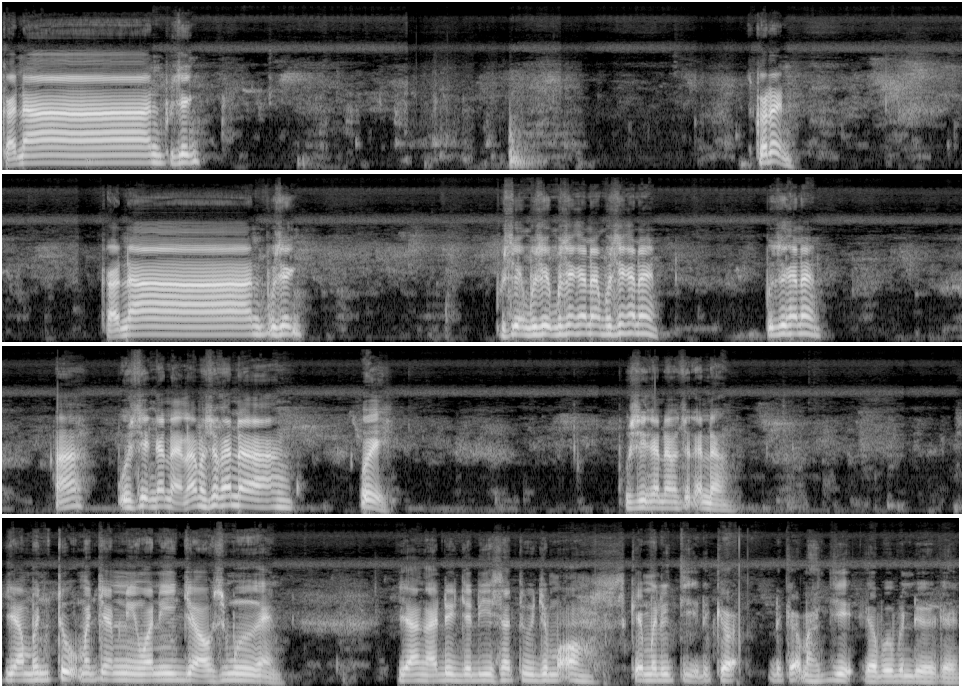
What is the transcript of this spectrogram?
Kanan pusing. Koran. Kanan pusing. Pusing pusing pusing kanan pusing kanan. Pusing kanan. Ha? Pusing kanan lah masuk kandang. Woi. Pusing kanan masuk kandang. Yang bentuk macam ni warna hijau semua kan. Yang ada jadi satu jemaah skemalitik dekat dekat masjid ke apa benda kan.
